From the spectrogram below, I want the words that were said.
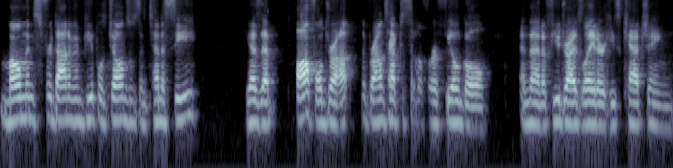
moments for Donovan Peoples Jones was in Tennessee. He has that awful drop. The Browns have to settle for a field goal. And then a few drives later, he's catching,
